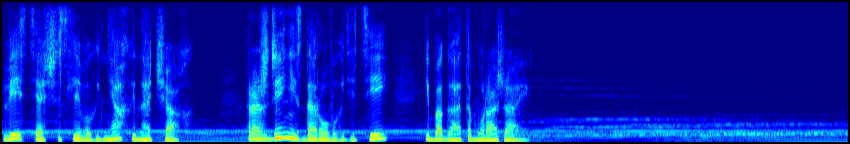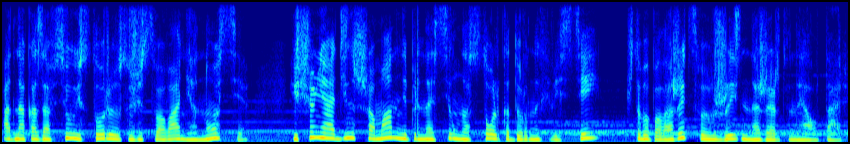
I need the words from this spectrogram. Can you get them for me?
вести о счастливых днях и ночах, рождении здоровых детей и богатом урожае. Однако за всю историю существования Носи еще ни один шаман не приносил настолько дурных вестей, чтобы положить свою жизнь на жертвенный алтарь.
